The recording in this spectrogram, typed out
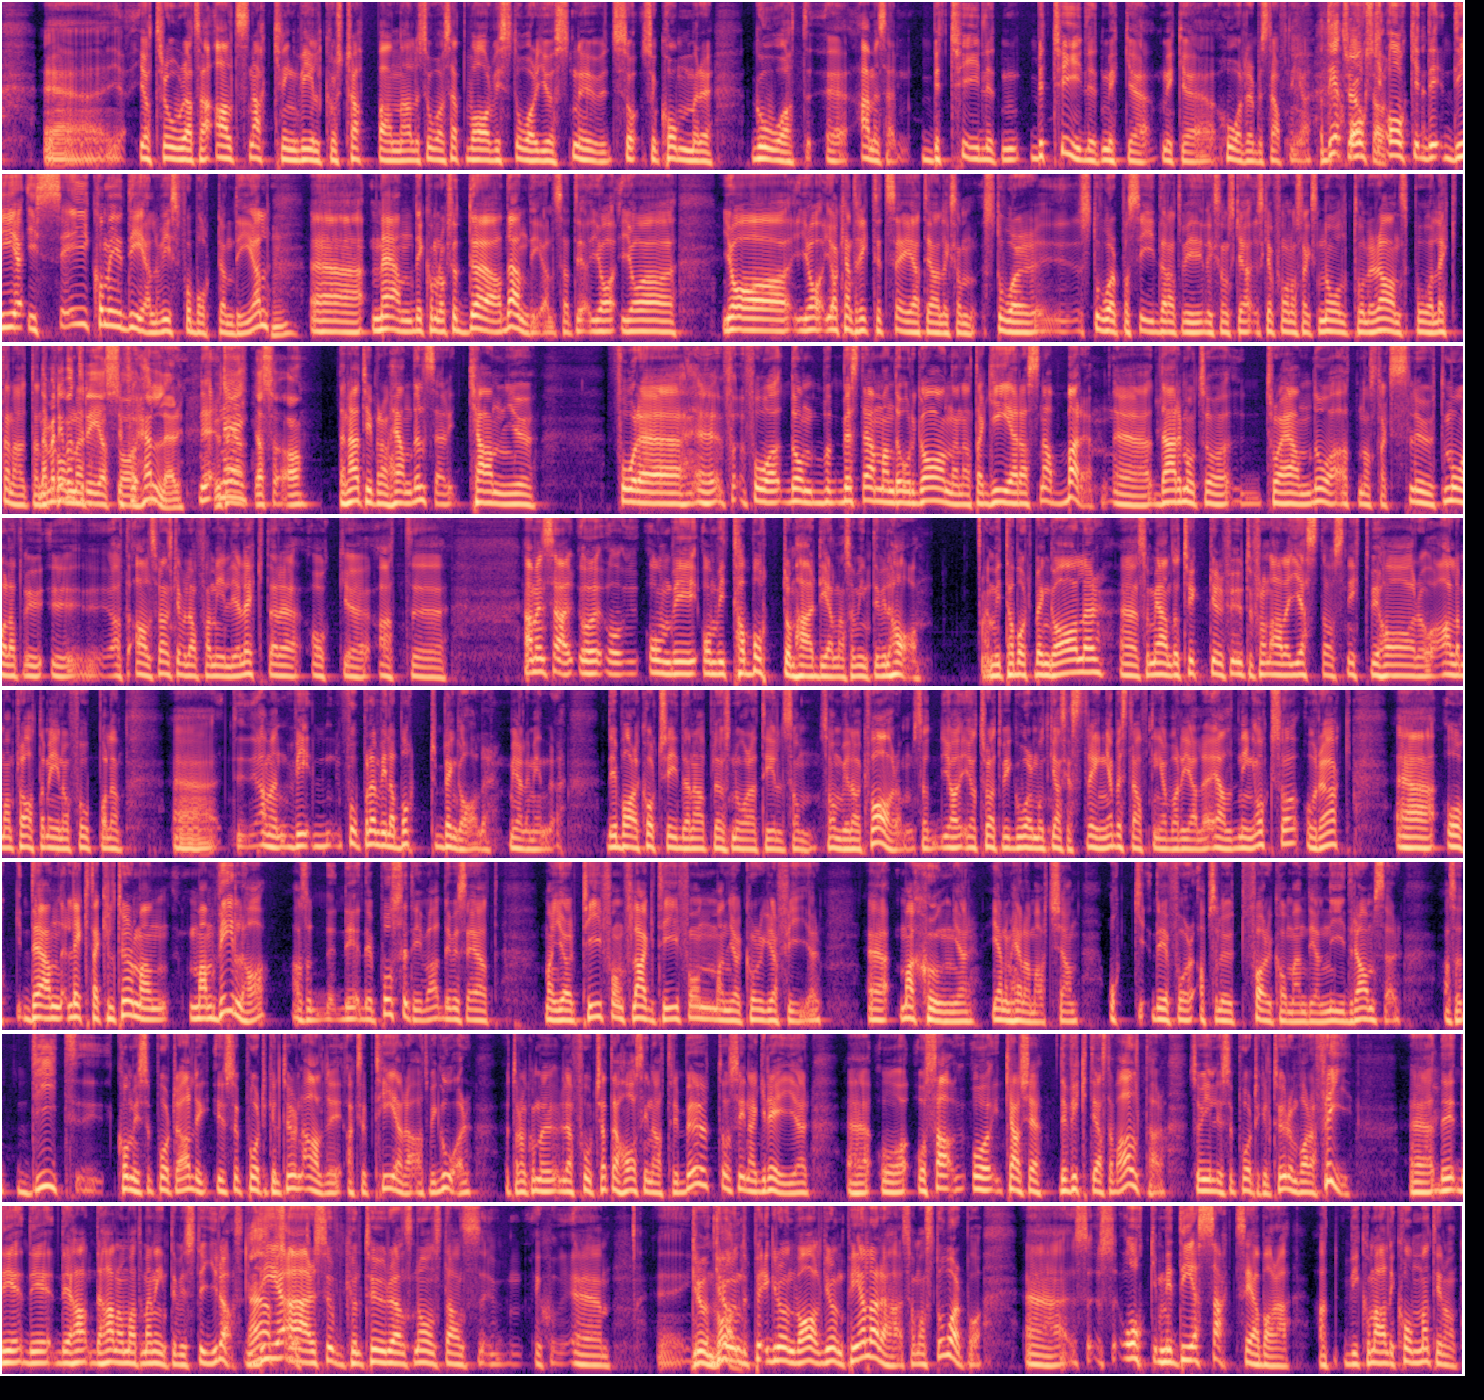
eh, jag tror att här, allt snack kring villkorstrappan, alldeles oavsett var vi står just nu, så, så kommer det gå åt eh, här, betydligt, betydligt mycket, mycket hårdare bestraffningar. Det tror jag också. Och det, det, i sig kommer ju delvis få bort en del, mm. eh, men det kommer också döda en del. Så att jag, jag jag, jag, jag, kan inte riktigt säga att jag liksom står, står på sidan att vi liksom ska, ska få någon slags nolltolerans på läktarna. Utan nej, det men det var inte det jag sa får, heller. Det, nej, jag, jag sa, ja. Den här typen av händelser kan ju få, det, eh, få de bestämmande organen att agera snabbare. Eh, däremot så tror jag ändå att någon slags slutmål, att, vi, eh, att allsvenskan vill ha familjeläktare och att ja, men så här, och, och, om, vi, om vi tar bort de här delarna som vi inte vill ha, om vi tar bort bengaler, eh, som jag ändå tycker utifrån alla gästavsnitt vi har och alla man pratar med inom fotbollen. Eh, ja, men vi, fotbollen vill ha bort bengaler, mer eller mindre det är bara kortsidorna plus några till som, som vill ha kvar dem. Så jag, jag, tror att vi går mot ganska stränga bestraffningar vad det gäller eldning också och rök. Eh, och den läktarkultur man, man vill ha, alltså det, det positiva, det vill säga att man gör tifon, flaggtifon, man gör koreografier, eh, man sjunger genom hela matchen och det får absolut förekomma en del nidramser. Alltså dit kommer supporter aldrig, supporterkulturen aldrig acceptera att vi går. Utan de kommer fortsätta ha sina attribut och sina grejer. Eh, och, och, och, kanske det viktigaste av allt här, så vill ju supporterkulturen vara fri. Eh, det, det, det, det, handlar om att man inte vill styras. Ja, det absolut. är subkulturens någonstans eh, eh, Grundval. Grund, grundval, grundpelare här som man står på. Eh, och med det sagt säger jag bara att vi kommer aldrig komma till någon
